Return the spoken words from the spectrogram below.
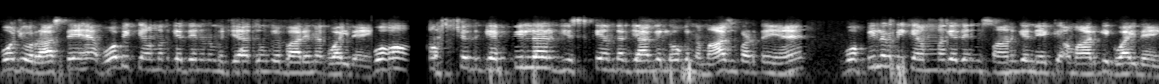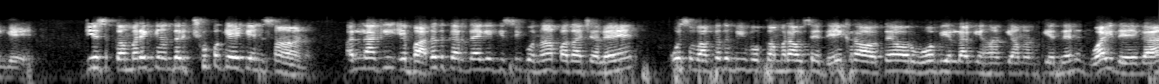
वो जो रास्ते हैं, वो भी क्यामत के दिन मुजाहिदों के बारे में गवाही देंगे। वो मस्जिद के पिलर जिसके अंदर जाके लोग नमाज़ पढ़ते हैं, वो पिलर भी क्यामत के दिन इंसान के नेक अमाल की गवाही देंगे। जिस कमरे के अंदर छुप के एक इंसान अल्लाह की इबादत करता है कि किसी को ना पता चले, उस वक्त भी वो कमरा उसे देख रहा होता है और वो भी अल्लाह के यहाँ क्यामत के दिन गवाही देगा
